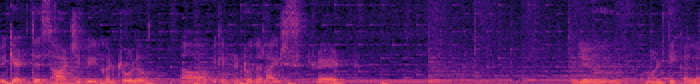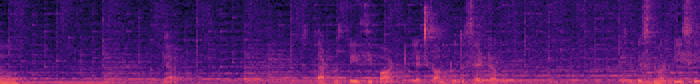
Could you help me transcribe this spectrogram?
We get this RGB controller. Uh, we can control the lights red, blue, multicolor, yeah so that was the easy part let's come to the setup so this is my pc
